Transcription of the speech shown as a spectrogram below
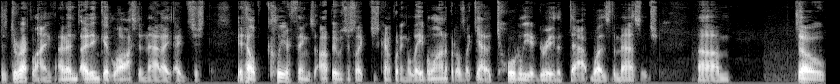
the direct line. I didn't I didn't get lost in that. I, I just it helped clear things up. It was just like just kind of putting a label on it, but I was like, yeah, I totally agree that that was the message. Um, so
